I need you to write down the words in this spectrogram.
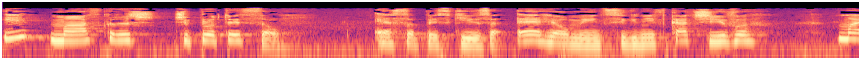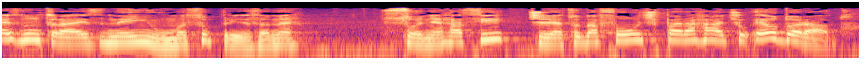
e máscaras de proteção. Essa pesquisa é realmente significativa, mas não traz nenhuma surpresa, né? Sônia Raci, direto da fonte para a Rádio Eldorado.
